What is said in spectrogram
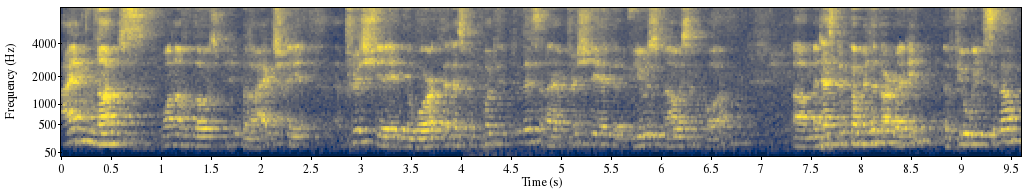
I'm not one of those people. I actually appreciate the work that has been put into this, and I appreciate that Views now is core. Um, it has been committed already a few weeks ago.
